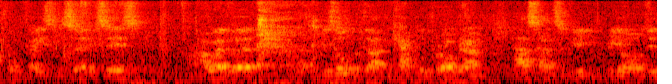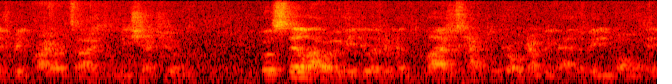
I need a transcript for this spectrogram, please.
front-facing services. However, has had to be reordered, reprioritised and rescheduled. We'll still, however, be delivering the largest capital programme we've ever been involved in,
